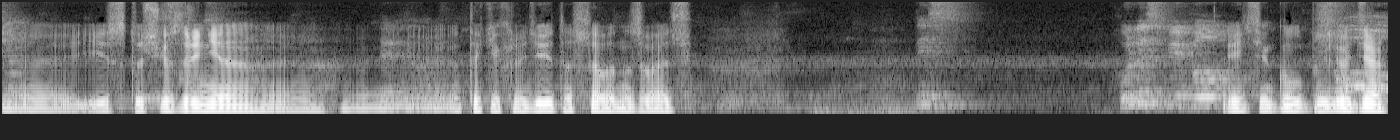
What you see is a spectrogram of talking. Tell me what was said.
Э, И с точки зрения э, таких людей это называется. Эти глупые люди,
